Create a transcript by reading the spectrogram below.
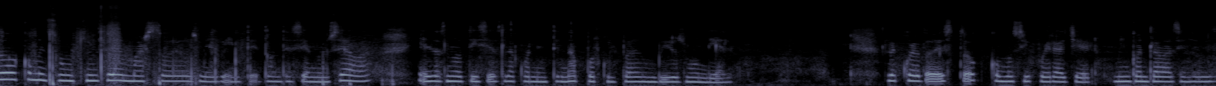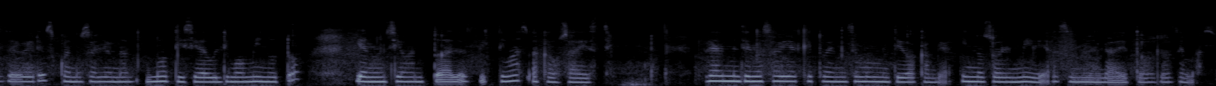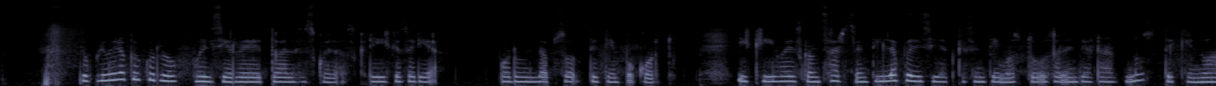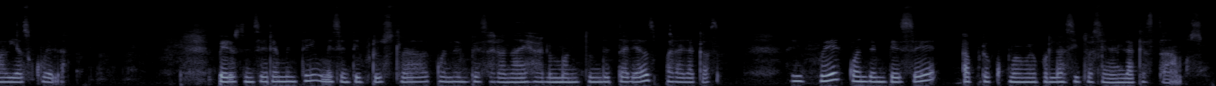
Todo comenzó un 15 de marzo de 2020, donde se anunciaba en las noticias la cuarentena por culpa de un virus mundial. Recuerdo esto como si fuera ayer. Me encontraba haciendo mis deberes cuando salió una noticia de último minuto y anunciaban todas las víctimas a causa de este. Realmente no sabía que todo en ese momento iba a cambiar, y no solo en mi vida, sino en la de todos los demás. Lo primero que ocurrió fue el cierre de todas las escuelas. Creí que sería por un lapso de tiempo corto y que iba a descansar. Sentí la felicidad que sentimos todos al enterarnos de que no había escuela. Pero sinceramente me sentí frustrada cuando empezaron a dejar un montón de tareas para la casa. Ahí fue cuando empecé a preocuparme por la situación en la que estábamos.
